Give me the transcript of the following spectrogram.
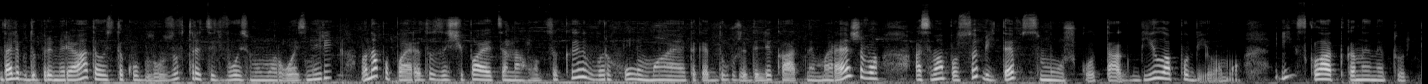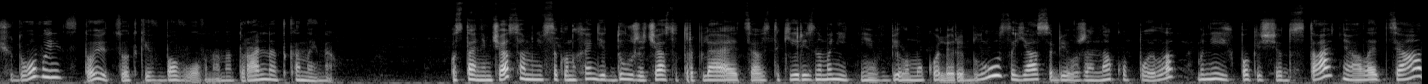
Далі буду приміряти ось таку блузу в 38 розмірі. Вона попереду защіпається на гудзики, вверху має таке дуже делікатне мережево, а сама по собі йде в смужку, так, біла по білому. І склад тканини тут чудовий, 100% бавовна, натуральна тканина. Останнім часом мені в секонд-хенді дуже часто трапляються ось такі різноманітні в білому кольорі блузи. Я собі вже накупила. Мені їх поки що достатньо, але ця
